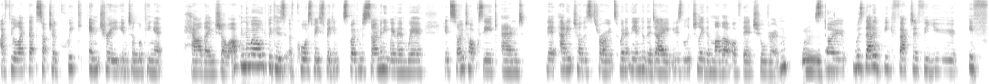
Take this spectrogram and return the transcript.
I feel like that's such a quick entry into looking at how they show up in the world because, of course, we've spoken, spoken to so many women where it's so toxic and they're at each other's throats when at the end of the day, it is literally the mother of their children. Mm. So, was that a big factor for you if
